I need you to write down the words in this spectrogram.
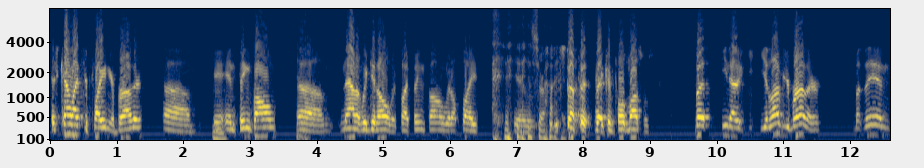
it's kind of like you're playing your brother um, in, in ping pong. Um, now that we get old, we play ping pong. We don't play you know, That's right. stuff that, that can pull muscles. But you know, you love your brother, but then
